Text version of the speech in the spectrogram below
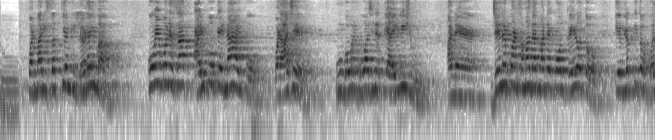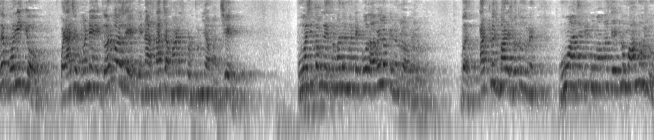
તો પણ મારી સત્યની લડાઈમાં કોઈ મને સાથ આપ્યો કે ના આપ્યો, પણ આજે હું ગોમન ભુવાજીને ત્યાં આવી છું અને જેને પણ સમાધાન માટે કોલ કર્યો હતો એ વ્યક્તિ તો ભલે ફરી ગયો, પણ આજે મને ગર્વ છે કે ના, સાચા માણસ પણ દુનિયામાં છે. ભુવાજી, તમને સમાધાન માટે કોલ આવેલો કે નતો આવેલો? બસ, આટલું જ મારે જોતું હતું ને. હું આજે દીપુમા પાસે એટલું માંગુ છું,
